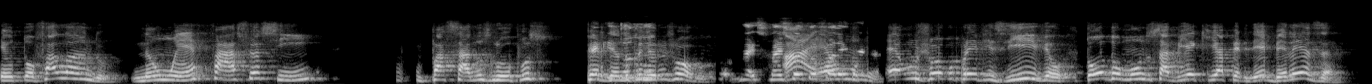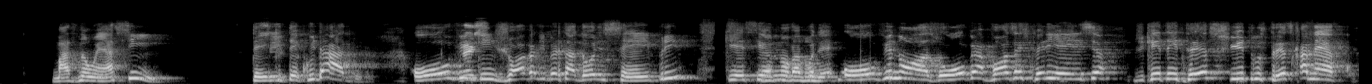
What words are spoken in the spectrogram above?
Eu tô falando, não é fácil assim passar nos grupos perdendo é o primeiro mundo... jogo. Mas, mas foi ah, o que eu é falei, um, né? É um jogo previsível, todo mundo sabia que ia perder, beleza. Mas não é assim. Tem Sim. que ter cuidado. Houve Mas... quem joga Libertadores sempre, que esse ano não vai poder. Houve nós, houve a voz da experiência de quem tem três títulos, três canecos.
